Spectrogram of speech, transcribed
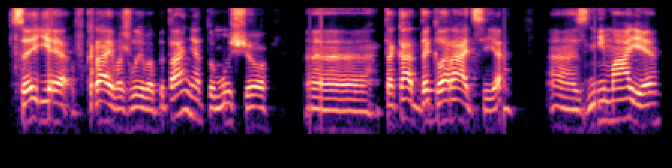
Це є вкрай важливе питання, тому що така декларація е, знімає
